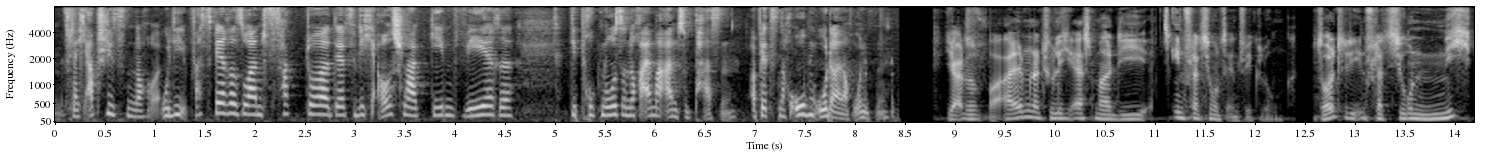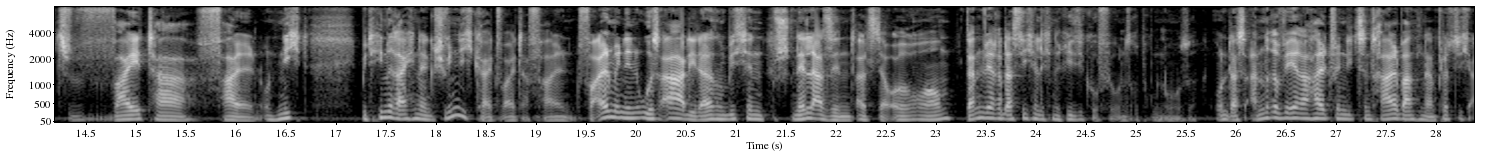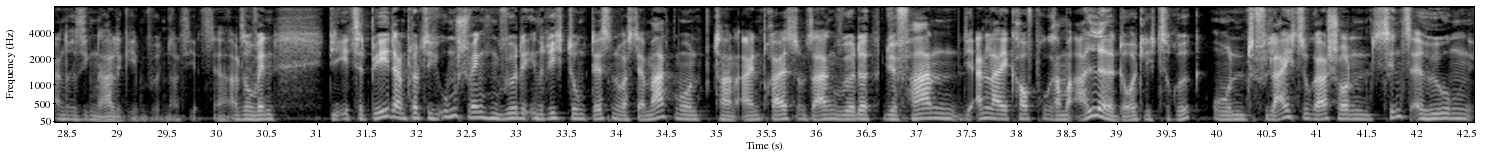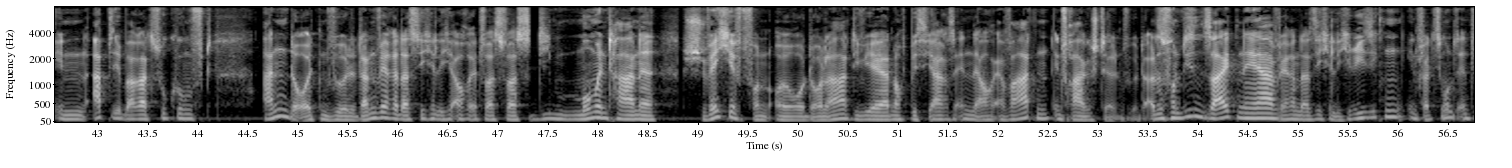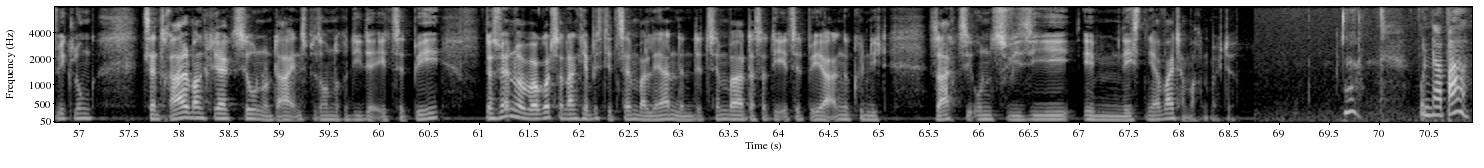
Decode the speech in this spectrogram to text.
Vielleicht abschließend noch, Uli, was wäre so ein Faktor, der für dich ausschlaggebend wäre, die Prognose noch einmal anzupassen? Ob jetzt nach oben oder nach unten? Ja, also vor allem natürlich erstmal die Inflationsentwicklung. Sollte die Inflation nicht weiter fallen und nicht mit hinreichender Geschwindigkeit weiterfallen, vor allem in den USA, die da so ein bisschen schneller sind als der Euroraum, dann wäre das sicherlich ein Risiko für unsere Prognose. Und das andere wäre halt, wenn die Zentralbanken dann plötzlich andere Signale geben würden als jetzt. Ja. Also wenn die EZB dann plötzlich umschwenken würde in Richtung dessen, was der Markt momentan einpreist und sagen würde, wir fahren die Anleihekaufprogramme alle deutlich zurück und vielleicht sogar schon Zinserhöhungen in absehbarer Zukunft andeuten würde, dann wäre das sicherlich auch etwas, was die momentane Schwäche von Euro-Dollar, die wir ja noch bis Jahresende auch erwarten, in Frage stellen würde. Also von diesen Seiten her wären da sicherlich Risiken, Inflationsentwicklung, Zentralbankreaktionen und da insbesondere die der EZB. Das werden wir aber Gott sei Dank ja bis Dezember lernen, denn Dezember, das hat die EZB ja angekündigt, sagt sie uns, wie sie im nächsten Jahr weitermachen möchte. Ja, wunderbar.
